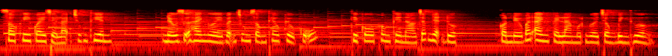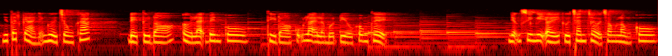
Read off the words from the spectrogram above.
Sau khi quay trở lại Trung Thiên, nếu giữa hai người vẫn chung sống theo kiểu cũ, thì cô không thể nào chấp nhận được. Còn nếu bắt anh phải làm một người chồng bình thường như tất cả những người chồng khác, để từ đó ở lại bên cô, thì đó cũng lại là một điều không thể. Những suy nghĩ ấy cứ chăn trở trong lòng cô,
